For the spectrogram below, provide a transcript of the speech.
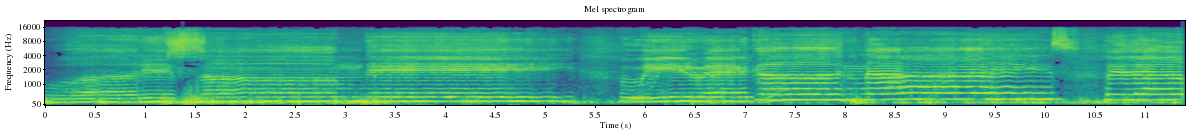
What if someday we recognize that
